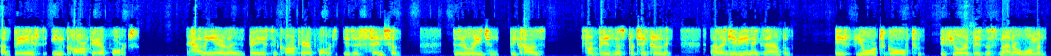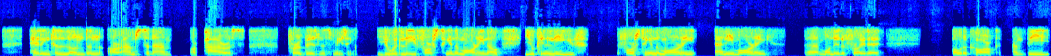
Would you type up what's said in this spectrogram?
a base in Cork Airport, having airlines based in Cork Airport is essential to the region because for business particularly. And I'll give you an example if you were to go to, if you're a businessman or woman heading to London or Amsterdam or Paris for a business meeting, you would leave first thing in the morning. Now, you can leave first thing in the morning, any morning, uh, Monday to Friday, out of Cork and be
